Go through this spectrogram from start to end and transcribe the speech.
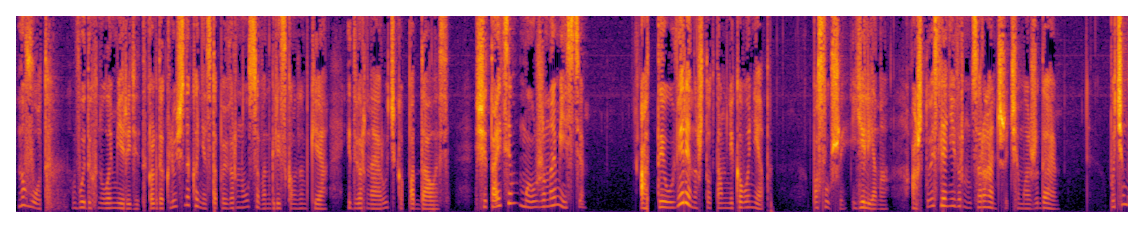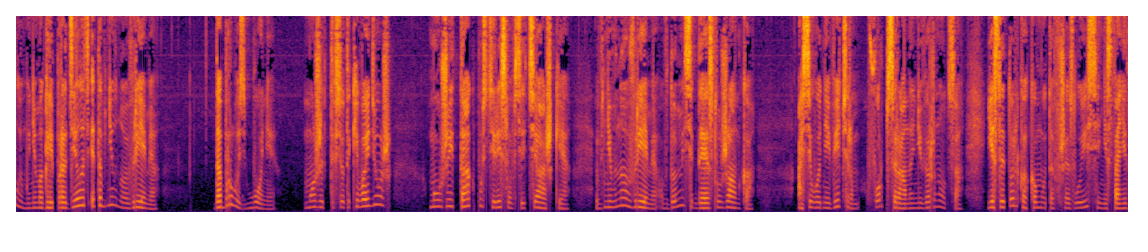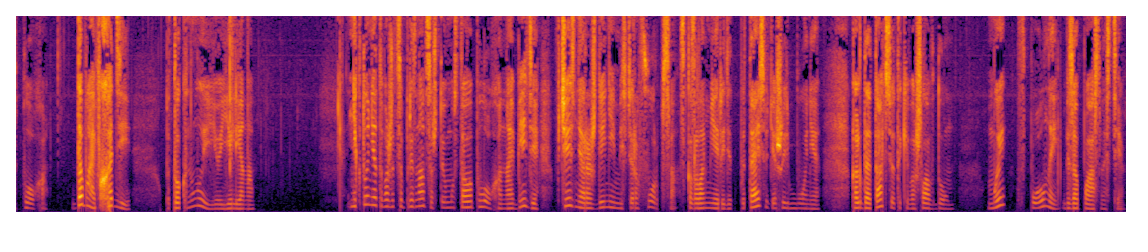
Ну вот, выдохнула Мередит, когда ключ наконец-то повернулся в английском замке, и дверная ручка поддалась. Считайте, мы уже на месте. А ты уверена, что там никого нет? Послушай, Елена, а что если они вернутся раньше, чем мы ожидаем? Почему мы не могли проделать это в дневное время? Да брось, Бонни. Может, ты все таки войдешь? Мы уже и так пустились во все тяжкие. В дневное время в доме всегда есть служанка. А сегодня вечером Форбсы рано не вернутся, если только кому-то в Шез-Луисе не станет плохо. Давай, входи, подтолкнула ее Елена. Никто не отважится признаться, что ему стало плохо на обеде в честь дня рождения мистера Форбса, сказала Мередит, пытаясь утешить Бонни, когда та все таки вошла в дом. Мы в полной безопасности.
